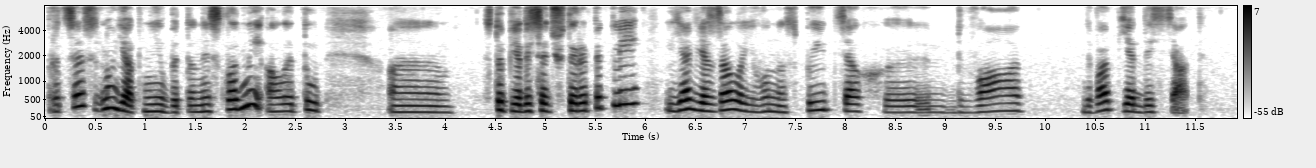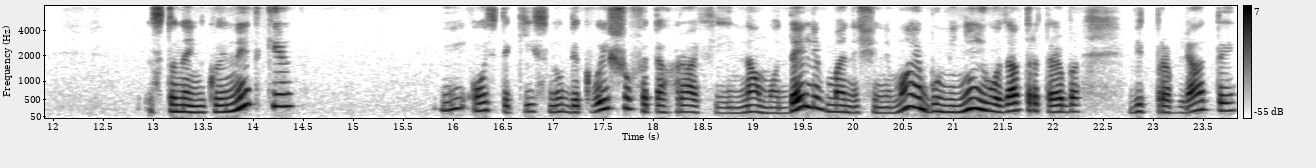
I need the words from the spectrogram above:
процес. Ну, як нібито не складний, але тут е, 154 петлі, і я в'язала його на спицях 2,50 з тоненької нитки. І ось такий снудик вийшов. Фотографії на моделі в мене ще немає, бо мені його завтра треба відправляти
